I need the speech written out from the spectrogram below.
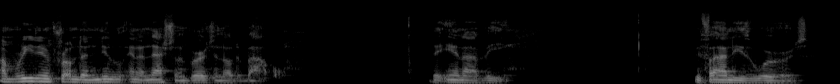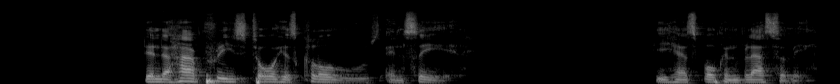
I'm reading from the New International Version of the Bible, the NIV. We find these words. Then the high priest tore his clothes and said, He has spoken blasphemy.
